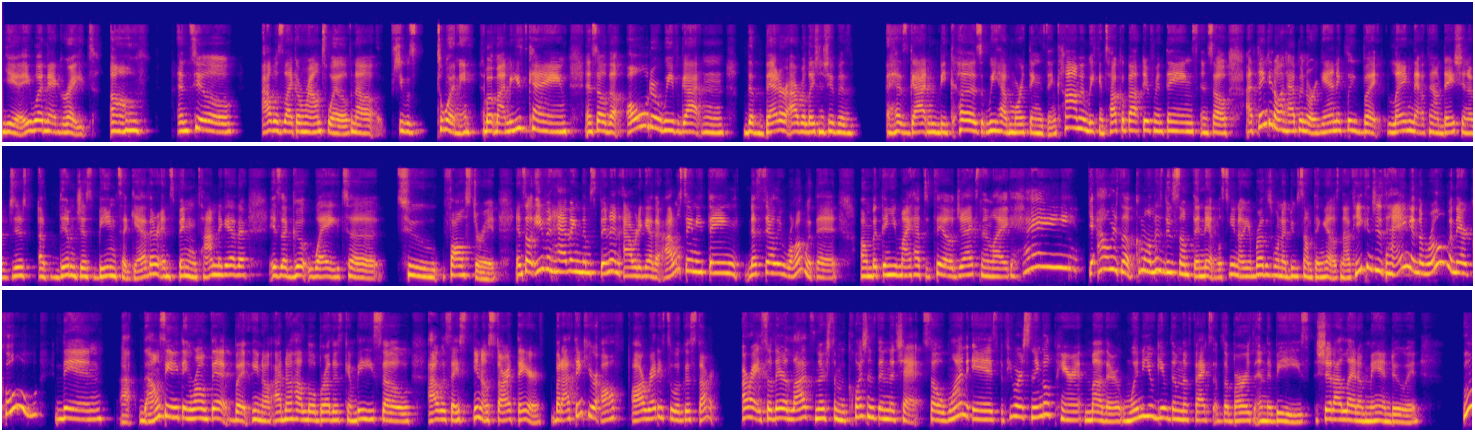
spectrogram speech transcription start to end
yeah, it wasn't that great. Um, until I was like around 12. Now she was 20, but my niece came. And so the older we've gotten, the better our relationship is has gotten because we have more things in common. We can talk about different things. And so I think it all happened organically, but laying that foundation of just of them just being together and spending time together is a good way to to foster it. And so even having them spend an hour together, I don't see anything necessarily wrong with that. Um, but then you might have to tell Jackson, like, hey, your hour's up. Come on, let's do something else. You know, your brothers want to do something else. Now, if he can just hang in the room and they're cool, then I, I don't see anything wrong with that. But, you know, I know how little brothers can be. So I would say, you know, start there. But I think you're off already to a good start. All right, so there are lots, there's some questions in the chat. So one is if you are a single parent mother, when do you give them the facts of the birds and the bees? Should I let a man do it? Woo!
